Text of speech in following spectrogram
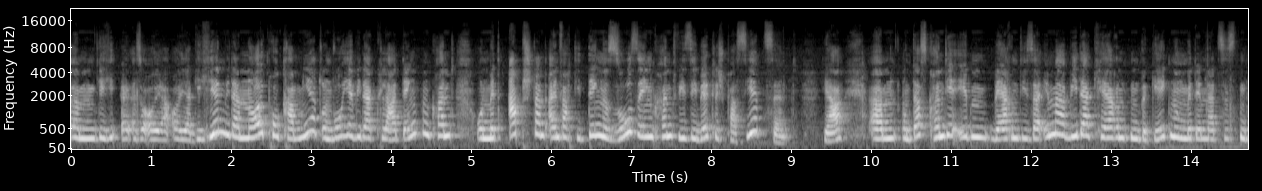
ähm, also euer, euer Gehirn wieder neu programmiert und wo ihr wieder klar denken könnt und mit Abstand einfach die Dinge so sehen könnt, wie sie wirklich passiert sind. Ja, ähm, und das könnt ihr eben während dieser immer wiederkehrenden Begegnung mit dem Narzissten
